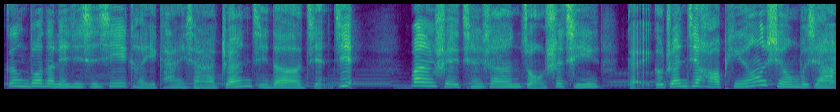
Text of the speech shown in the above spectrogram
更多的联系信息可以看一下专辑的简介。万水千山总是情，给个专辑好评行不行？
